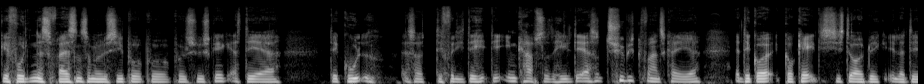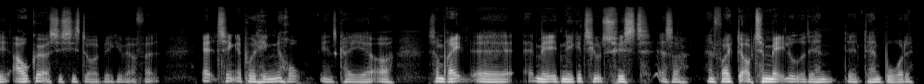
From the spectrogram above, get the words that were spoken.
gefundenes fressen, som man vil sige på, på, på tysk, ikke? Altså, det er, det er guldet. Altså, det er fordi, det, det indkapsler det hele. Det er så typisk for hans karriere, at det går, går galt i sidste øjeblik, eller det afgøres i sidste øjeblik i hvert fald. Alting er på et hængende hår i hans karriere, og som regel øh, med et negativt twist. Altså, han får ikke det optimale ud af det, han, det, det han burde.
